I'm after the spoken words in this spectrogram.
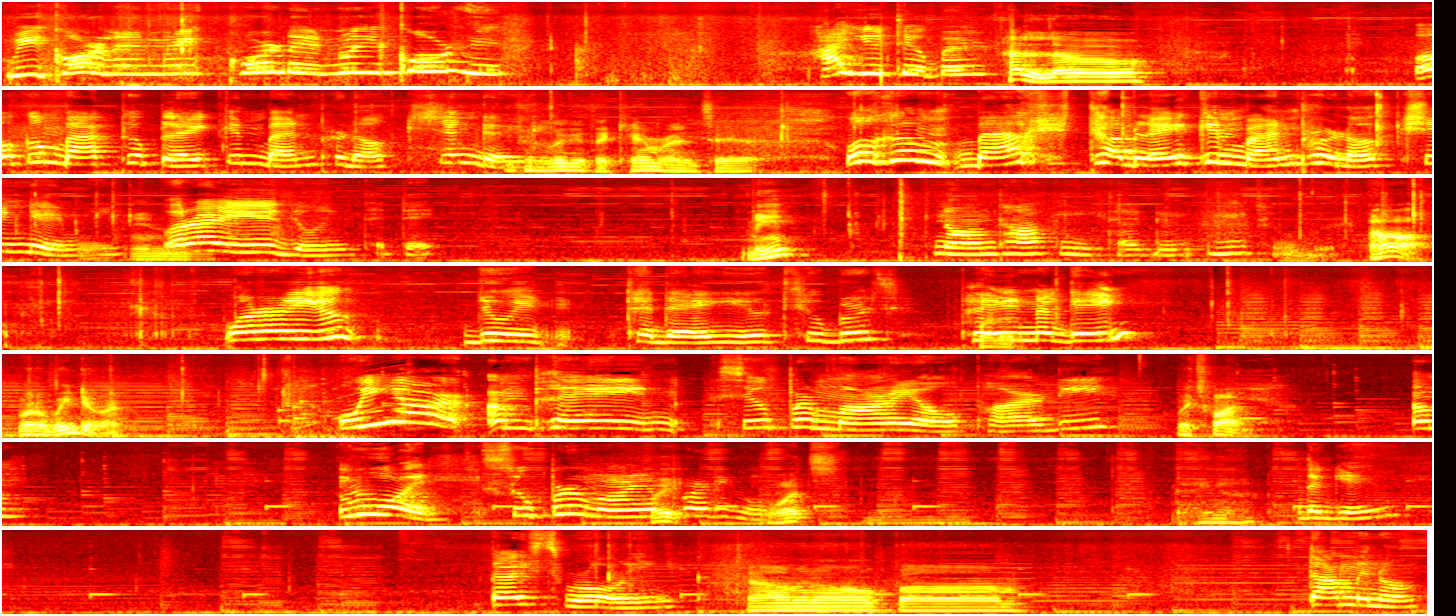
Recording, recording, recording. Hi, YouTuber. Hello. Welcome back to Blake and Ben Production Gaming. You can look at the camera and say it. Welcome back to Blake and Ben Production Gaming. Mm. What are you doing today? Me? No, I'm talking to the YouTuber. Oh, What are you doing today, YouTubers? Playing a game? what are we doing? We are um playing Super Mario Party. Which one? Um, one Super Mario Wait, Party. one. what's? Hang on. The game. Dice rolling. Domino bomb. Domino.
